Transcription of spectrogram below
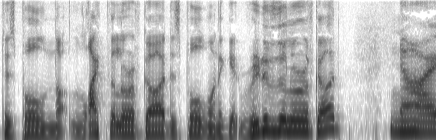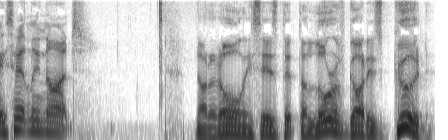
does Paul not like the law of God? Does Paul want to get rid of the law of God? No, certainly not. Not at all. He says that the law of God is good.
